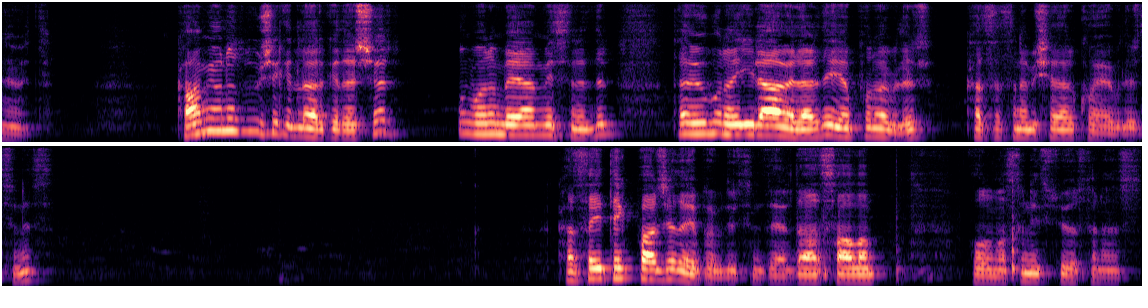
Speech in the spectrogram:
Evet. Kamyonunuz bu şekilde arkadaşlar. Umarım beğenmişsinizdir. Tabii buna ilaveler de yapılabilir. Kasasına bir şeyler koyabilirsiniz. Kasayı tek parça da yapabilirsiniz eğer daha sağlam olmasını istiyorsanız.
